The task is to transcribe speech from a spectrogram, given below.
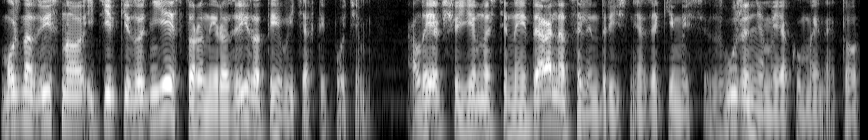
Можна, звісно, і тільки з однієї сторони розрізати і витягти потім. Але якщо ємності не ідеально циліндричні, з якимись звуженнями, як у мене, то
